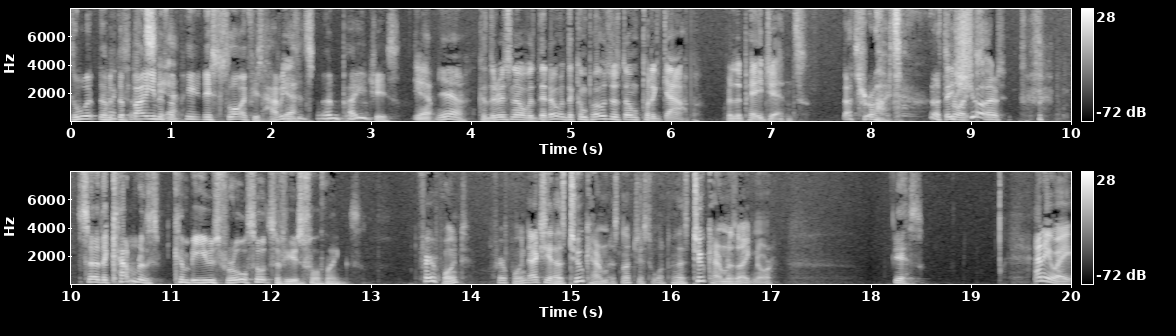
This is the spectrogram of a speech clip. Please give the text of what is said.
the, the, the bane yeah. of a pianist's life is having yeah. to turn pages. Yeah. Yeah, because there is no, they don't, the composers don't put a gap where the page ends. That's right. That's they right. should. So, so the cameras can be used for all sorts of useful things. Fair point. Fair point. Actually, it has two cameras, not just one. It has two cameras I ignore. Yes. Anyway,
